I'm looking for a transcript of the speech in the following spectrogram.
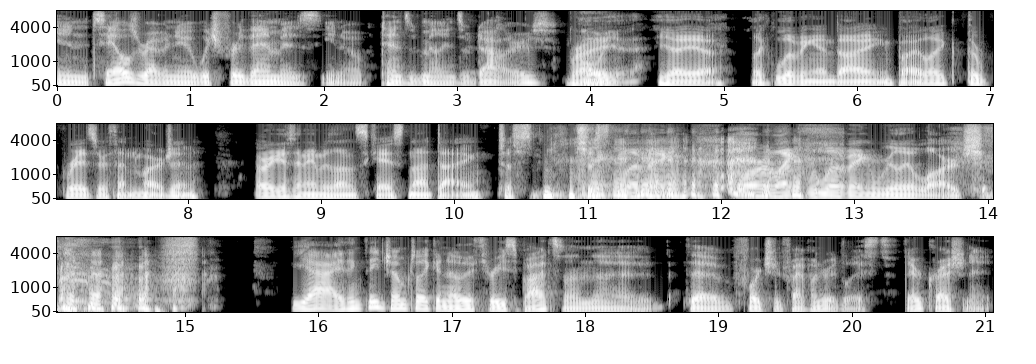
in sales revenue, which for them is, you know, tens of millions of dollars. Oh yeah. Yeah, yeah. Like living and dying by like the razor thin margin. Or I guess in Amazon's case, not dying, just just living or like living really large. yeah. I think they jumped like another three spots on the, the Fortune 500 list. They're crushing it.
